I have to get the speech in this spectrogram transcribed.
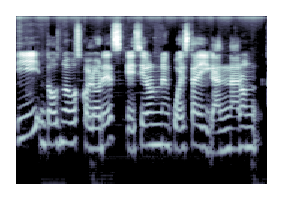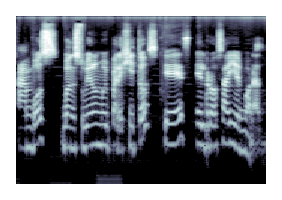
y dos nuevos colores que hicieron una encuesta y ganaron ambos, bueno, estuvieron muy parejitos, que es el rosa y el morado.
